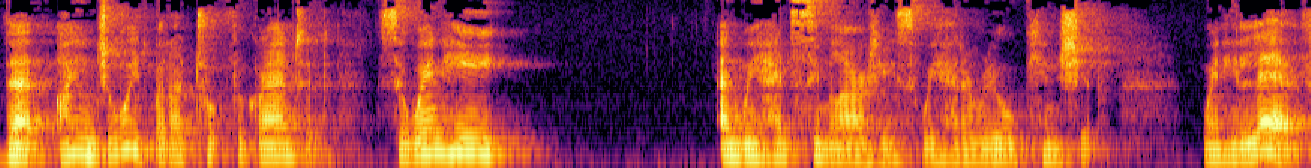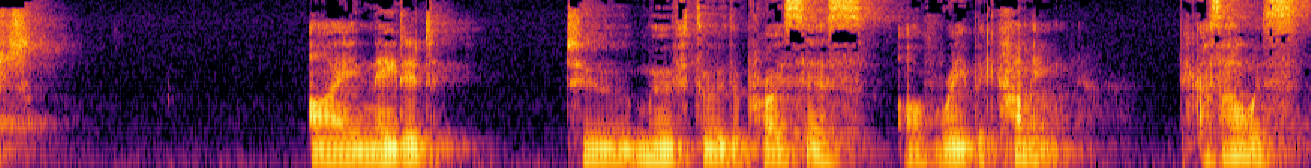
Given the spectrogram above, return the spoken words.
that I enjoyed, but I took for granted. So when he, and we had similarities, we had a real kinship. When he left, I needed to move through the process of rebecoming because I was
